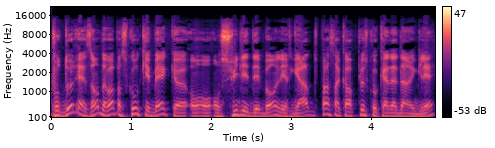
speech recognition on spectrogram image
Pour deux raisons. D'abord parce qu'au Québec, euh, on, on suit les débats, on les regarde. Je pense encore plus qu'au Canada anglais.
